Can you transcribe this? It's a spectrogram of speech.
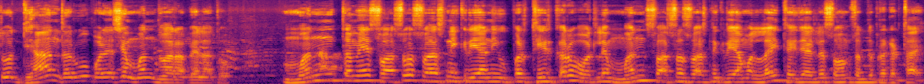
તો ધ્યાન ધરવું પડે છે મન દ્વારા પહેલાં તો. મન તમે શ્વાસોશ્વાસની ક્રિયાની ઉપર સ્થિર કરો એટલે મન શ્વાસોશ્વાસની ક્રિયામાં લય થઈ જાય એટલે સોમ શબ્દ પ્રગટ થાય.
